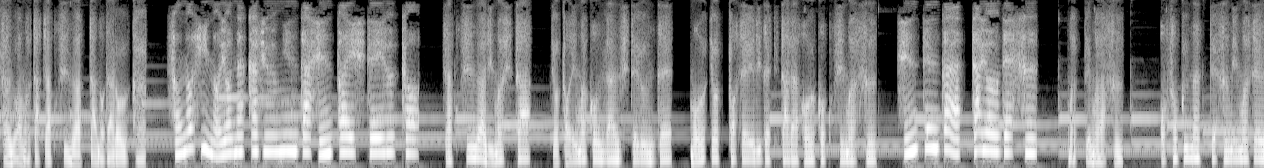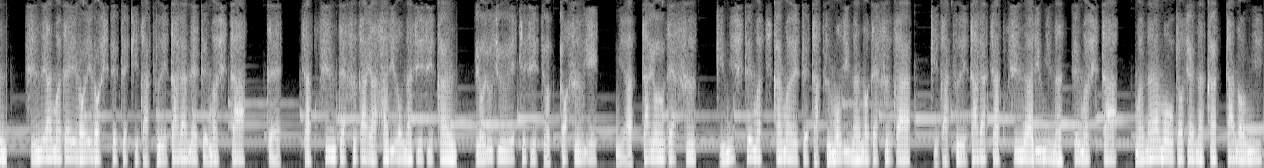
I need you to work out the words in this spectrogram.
さんはまた着信あったのだろうか。その日の夜中住人が心配していると、着信ありました。ちょっと今混乱してるんで、もうちょっと整理できたら報告します。進展があったようです。待ってます。遅くなってすみません。深夜まで色々してて気がついたら寝てました。で、着信ですがやはり同じ時間、夜11時ちょっと過ぎ、にあったようです。気にして待ち構えてたつもりなのですが、気がついたら着信ありになってました。マナーモードじゃなかったのに、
